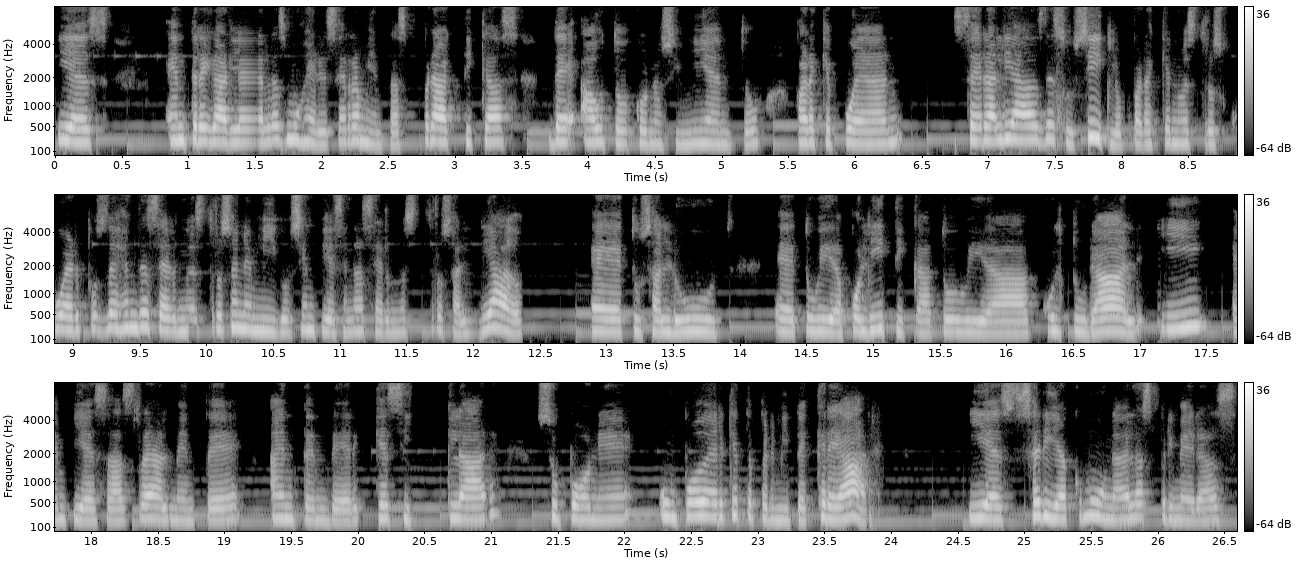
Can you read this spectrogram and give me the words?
y es entregarle a las mujeres herramientas prácticas de autoconocimiento para que puedan ser aliadas de su ciclo, para que nuestros cuerpos dejen de ser nuestros enemigos y empiecen a ser nuestros aliados. Eh, tu salud, eh, tu vida política, tu vida cultural y empiezas realmente a entender que ciclar supone un poder que te permite crear y es, sería como una de las primeras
